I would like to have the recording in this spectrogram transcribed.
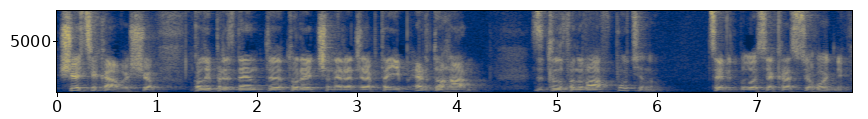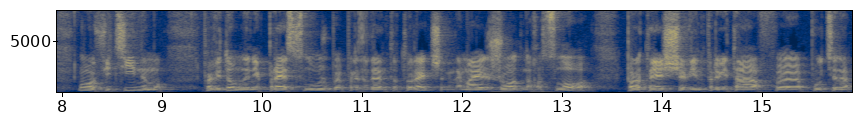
Що цікаво, що коли президент Туреччини Реджеп Таїп Ердоган зателефонував Путіну, Це відбулося якраз сьогодні. У офіційному повідомленні прес-служби президента Туреччини немає жодного слова про те, що він привітав е, Путіна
